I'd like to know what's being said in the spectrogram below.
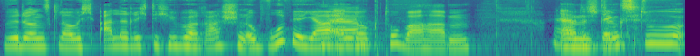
würde uns, glaube ich, alle richtig überraschen, obwohl wir ja, ja. Ende Oktober haben. Ja, ähm, denkst du,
